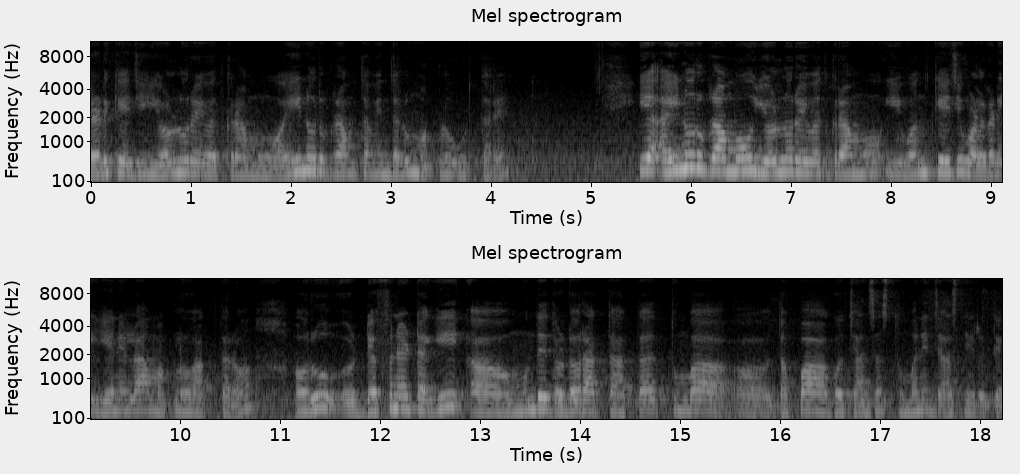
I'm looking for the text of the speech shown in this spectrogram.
ಎರಡು ಕೆ ಜಿ ಏಳ್ನೂರೈವತ್ತು ಗ್ರಾಮು, ಐನೂರು ಗ್ರಾಮ್ ತವಿಂದಲೂ ಮಕ್ಕಳು ಹುಡ್ತಾರೆ. ಈ ಐನೂರು ಗ್ರಾಮು, ಏಳ್ನೂರೈವತ್ತು ಗ್ರಾಮು ಈ ಒಂದು ಕೆ ಜಿ ಒಳಗಡೆ ಏನೆಲ್ಲ ಮಕ್ಕಳು ಹಾಕ್ತಾರೋ ಅವರು ಡೆಫಿನೆಟಾಗಿ ಮುಂದೆ ದೊಡ್ಡವರಾಗ್ತಾ ಆಗ್ತಾ ತುಂಬ ದಪ್ಪ ಆಗೋ ಚಾನ್ಸಸ್ ತುಂಬಾ ಜಾಸ್ತಿ ಇರುತ್ತೆ.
